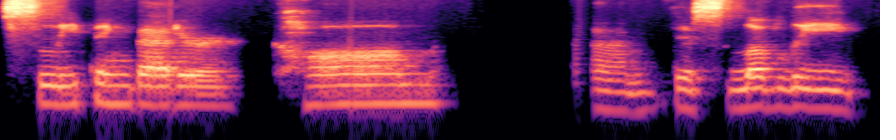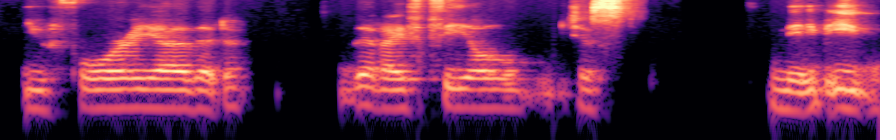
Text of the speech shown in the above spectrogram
sleeping better, calm, um, this lovely euphoria that, that I feel just maybe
